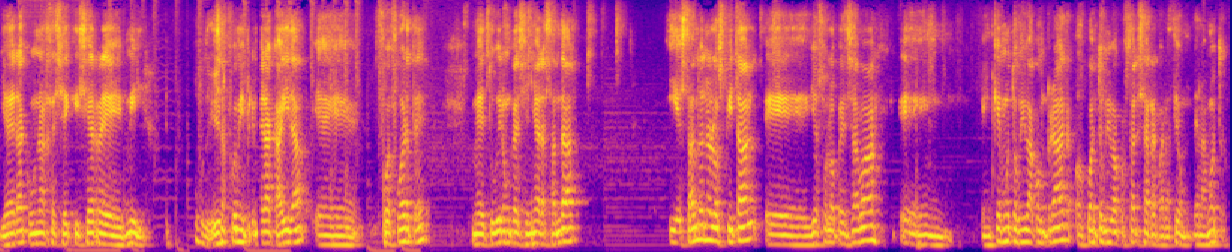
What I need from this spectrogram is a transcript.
Ya era con una GSX-R 1000. Joder. Esa fue mi primera caída, eh, fue fuerte, me tuvieron que enseñar a andar y estando en el hospital eh, yo solo pensaba en, en qué moto me iba a comprar o cuánto me iba a costar esa reparación de la moto.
